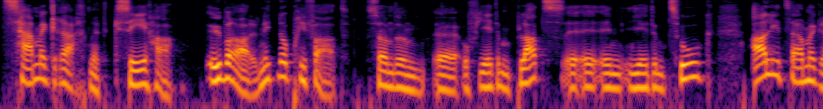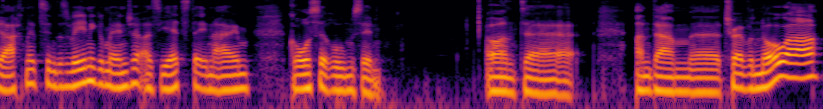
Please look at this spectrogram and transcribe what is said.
zusammengerechnet gesehen habe. Überall, nicht nur privat, sondern äh, auf jedem Platz, äh, in jedem Zug. Alle zusammengerechnet sind das weniger Menschen, als jetzt in einem großen Raum sind. Und äh, an dem äh, Trevor Noah,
